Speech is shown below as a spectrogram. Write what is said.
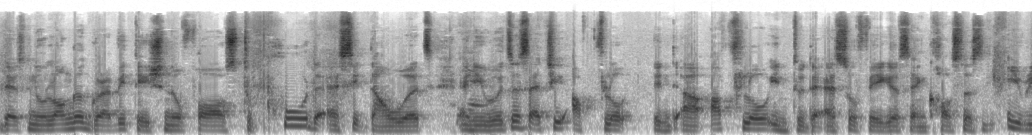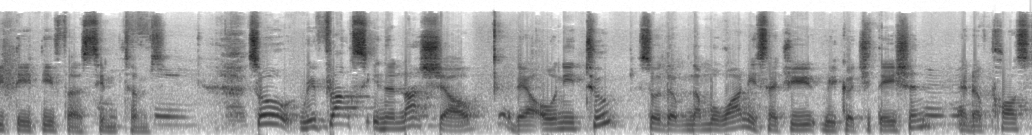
there's no longer gravitational force to pull the acid downwards, and it will just actually upflow, in, uh, upflow into the esophagus and causes irritative uh, symptoms. So reflux, in a nutshell, there are only two. So the number one is actually regurgitation, and of course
